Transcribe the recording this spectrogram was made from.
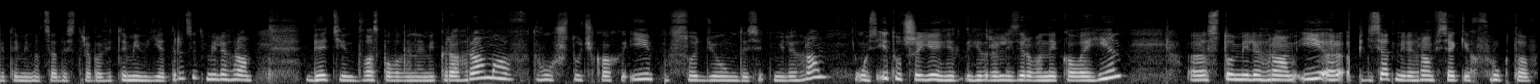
вітаміну С десь треба. Вітамін Е 30 мг, біотин 2,5 мікрограма в двох штучках і содіум 10 мг. Ось і тут ще є гі- гідролізований колаген е, 100 мг і е, 50 мг всяких фруктів.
